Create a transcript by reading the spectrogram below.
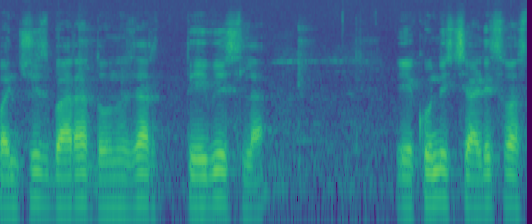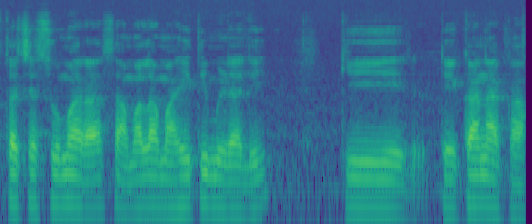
पंचवीस बारा दोन हजार तेवीसला एकोणीस चाळीस वाजताच्या सुमारास आम्हाला माहिती मिळाली की टेकानाका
